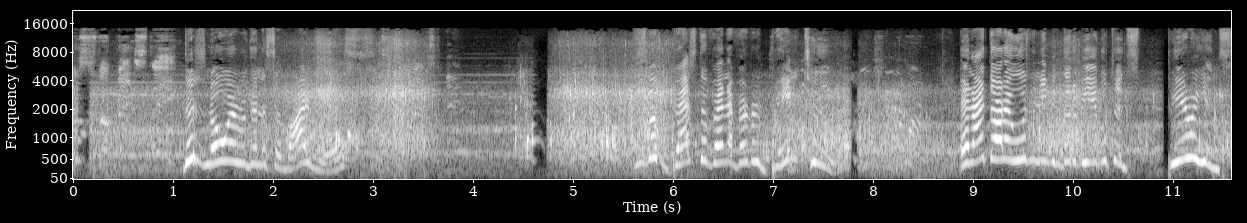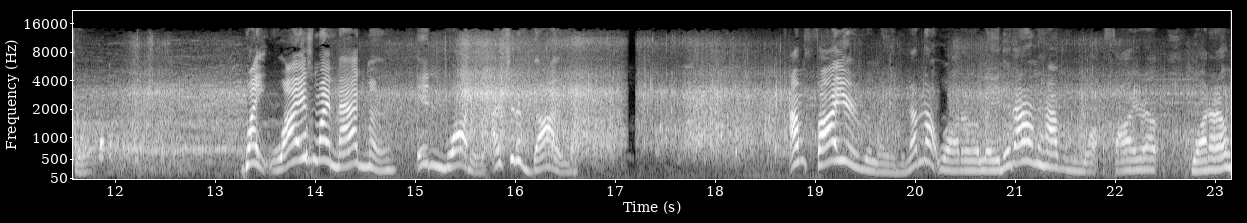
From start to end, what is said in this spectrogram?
This is the best thing. There's no way we're gonna survive this. Best event I've ever been to. And I thought I wasn't even gonna be able to experience it. Wait, why is my magma in water? I should have died. I'm fire related. I'm not water related. I don't have wa- fire out water. I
